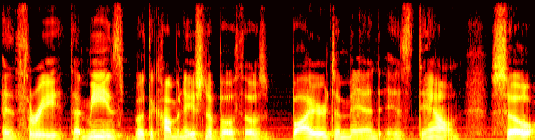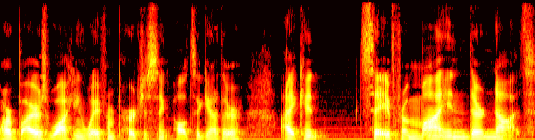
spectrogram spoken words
And three, that means with the combination of both those, buyer demand is down. So are buyers walking away from purchasing altogether? I can say from mine, they're not.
